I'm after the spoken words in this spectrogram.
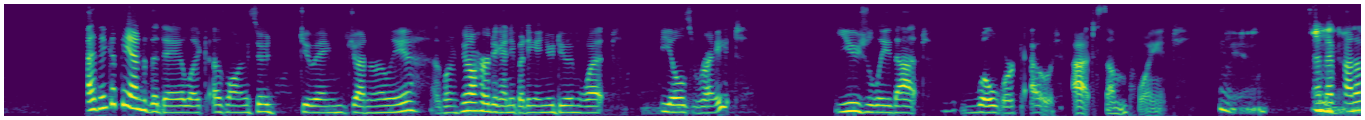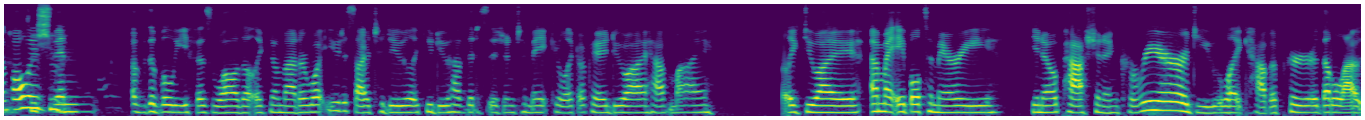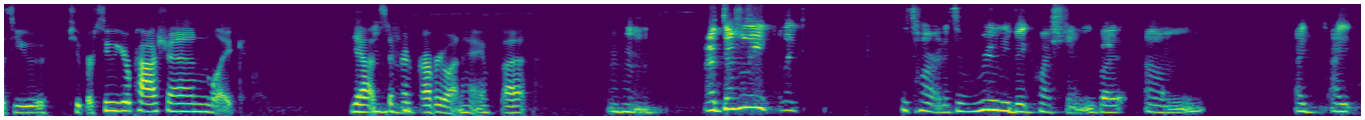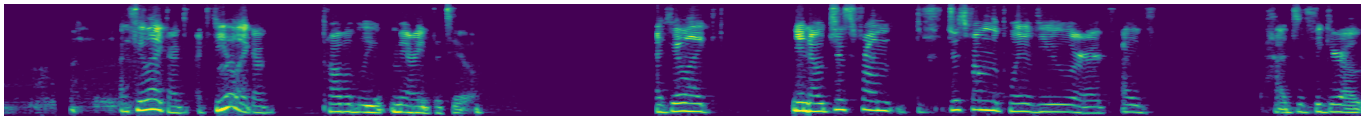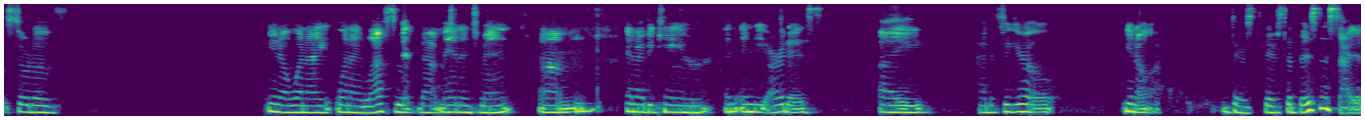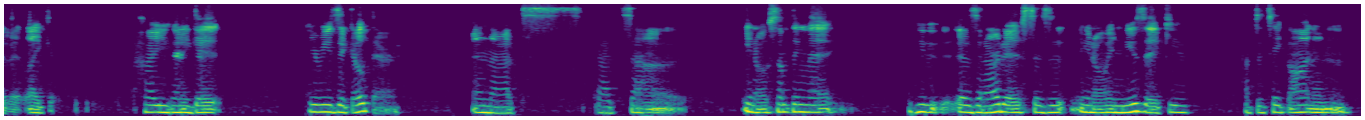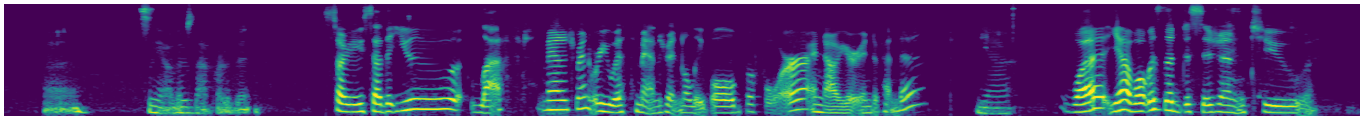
I think at the end of the day like as long as you're doing generally as long as you're not hurting anybody and you're doing what feels right usually that will work out at some point. Oh yeah. Oh, and i've kind of always sure. been of the belief as well that like no matter what you decide to do like you do have the decision to make. You're like okay do i have my like do i am i able to marry you know, passion and career? Or do you like have a career that allows you to pursue your passion? Like, yeah, it's mm-hmm. different for everyone. Hey, but mm-hmm. I definitely like. It's hard. It's a really big question, but um, I I I feel like I've I feel like I've probably married the two. I feel like, you know, just from just from the point of view or I've I've had to figure out sort of you know when i when i left that management um, and i became an indie artist i had to figure out you know there's there's the business side of it like how are you going to get your music out there? And that's that's uh you know something that you as an artist as a, you know in music you have to take on and uh, so yeah there's that part of it. So you said that you left management. Were you with management in a label before and now you're independent? Yeah. What yeah what was the decision to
